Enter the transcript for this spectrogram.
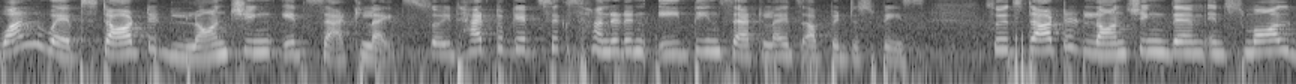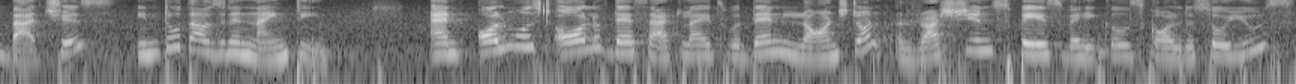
OneWeb started launching its satellites. So, it had to get 618 satellites up into space. So, it started launching them in small batches in 2019. And almost all of their satellites were then launched on Russian space vehicles called the Soyuz.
